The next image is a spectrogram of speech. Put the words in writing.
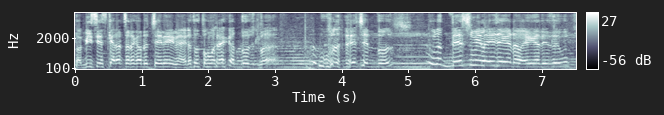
বা বিসিএস ক্যারার ছাড়া কারও চেনেই না, এটা তো তোমার একার দোষ না। পুরো দেশের দোষ। পুরো দেশ মিলাই জায়গাটা ভেঙে দিয়েছে, বুঝছ?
